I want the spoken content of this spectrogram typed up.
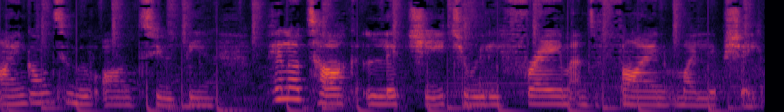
I'm going to move on to the Pillow Talk Lip Cheat to really frame and define my lip shape.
